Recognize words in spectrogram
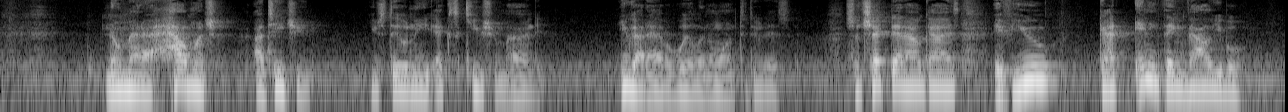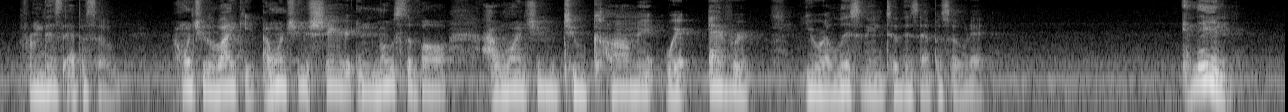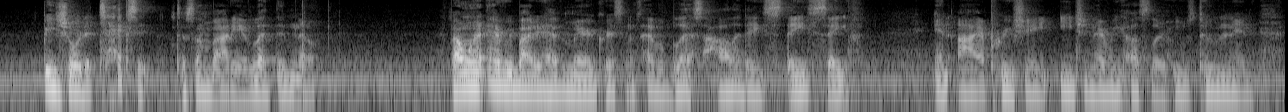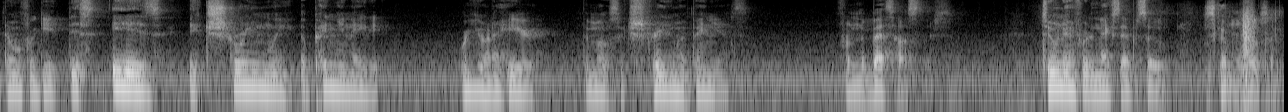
no matter how much I teach you, you still need execution behind it. You got to have a will and a want to do this. So check that out, guys. If you got anything valuable from this episode, I want you to like it. I want you to share it. And most of all, I want you to comment wherever you are listening to this episode at. And then be sure to text it to somebody and let them know. But I want everybody to have a Merry Christmas, have a blessed holiday, stay safe. And I appreciate each and every hustler who's tuning in. Don't forget, this is extremely opinionated. We're going to hear the most extreme opinions from the best hustlers. Tune in for the next episode. It's coming real soon.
